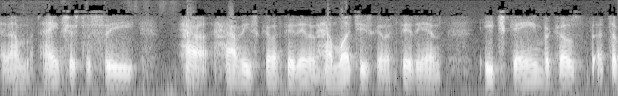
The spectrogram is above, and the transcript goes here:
and I'm anxious to see how how he's going to fit in and how much he's going to fit in each game because that's a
